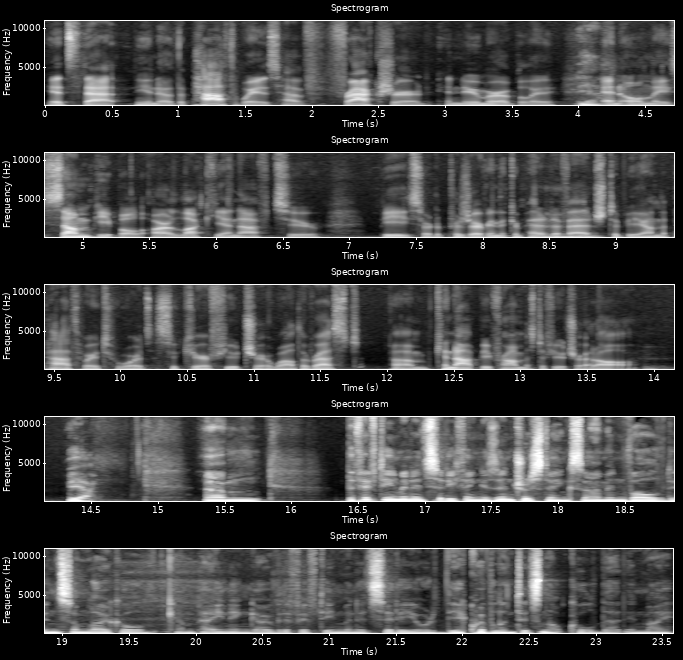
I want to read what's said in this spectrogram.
It's that, you know, the pathways have fractured innumerably Yeah. and only some people are lucky enough to be sort of preserving the competitive Mm-hmm. edge to be on the pathway towards a secure future while the rest um, cannot be promised a future at all. Yeah. Um, the 15 minute city thing is interesting. So I'm involved in some local campaigning over the 15 minute city or the equivalent. It's not called that in my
